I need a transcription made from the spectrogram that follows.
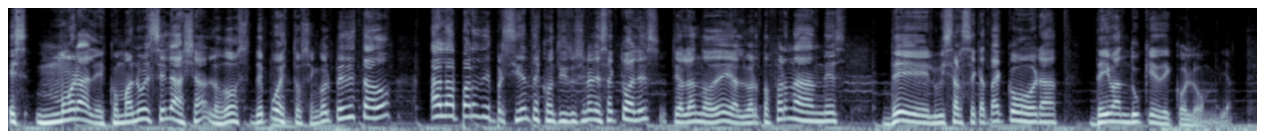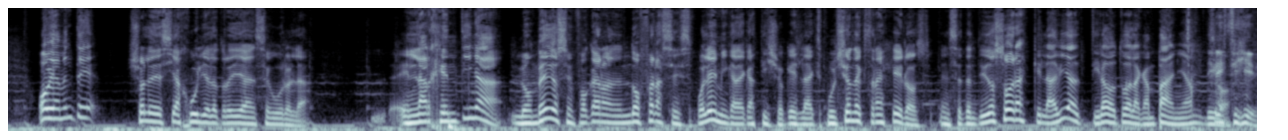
Es Morales con Manuel Zelaya, los dos depuestos en golpes de Estado, a la par de presidentes constitucionales actuales. Estoy hablando de Alberto Fernández, de Luis Arce Catacora, de Iván Duque de Colombia. Obviamente, yo le decía a Julia el otro día en Segurola. En la Argentina, los medios se enfocaron en dos frases polémicas de Castillo, que es la expulsión de extranjeros en 72 horas, que la había tirado toda la campaña. Digo, sí, sí.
